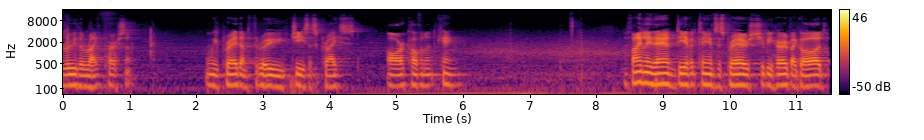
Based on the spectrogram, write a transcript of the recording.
through the right person, And we pray them through Jesus Christ, our covenant king. And finally, then, David claims his prayers should be heard by God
